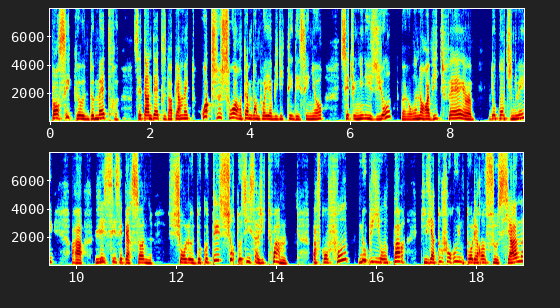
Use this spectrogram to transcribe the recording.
penser que de mettre cet index va permettre quoi que ce soit en termes d'employabilité des seniors, c'est une illusion. on aura vite fait de continuer à laisser ces personnes sur le de côté, surtout s'il s'agit de femmes. Parce qu'au fond, n'oublions pas qu'il y a toujours eu une tolérance sociale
